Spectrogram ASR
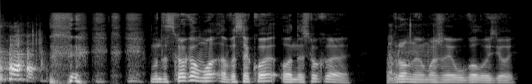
Ну, Насколько высоко, насколько огромную можно его голову сделать?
